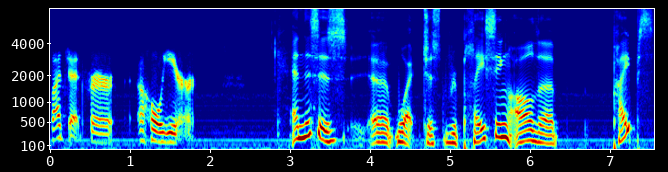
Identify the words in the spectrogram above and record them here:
budget for a whole year. And this is uh, what, just replacing all the pipes?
